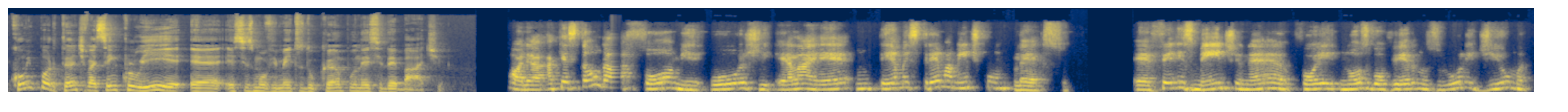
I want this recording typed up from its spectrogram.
Quão importante vai ser incluir é, esses movimentos do campo nesse debate? Olha, a questão da fome hoje, ela é um tema extremamente complexo. É, felizmente, né, foi nos governos Lula e Dilma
